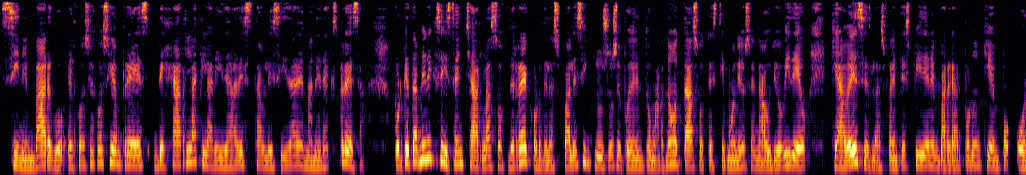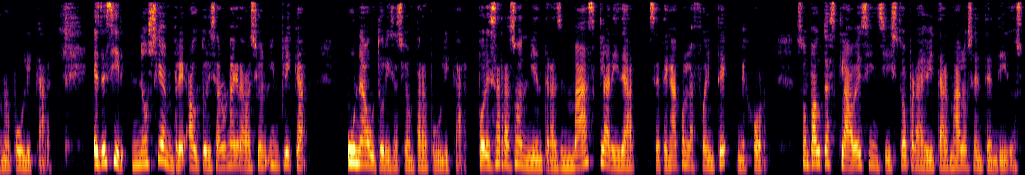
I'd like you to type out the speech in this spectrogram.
Sin embargo, el consejo siempre es dejar la claridad establecida de manera expresa, porque también existen charlas off the record, de las cuales incluso se pueden tomar notas o testimonios en audio o video que a veces las fuentes piden embargar por un tiempo o no publicar. Es decir, no siempre autorizar una grabación implica una autorización para publicar. Por esa razón, mientras más claridad se tenga con la fuente, mejor. Son pautas claves, insisto, para evitar malos entendidos.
